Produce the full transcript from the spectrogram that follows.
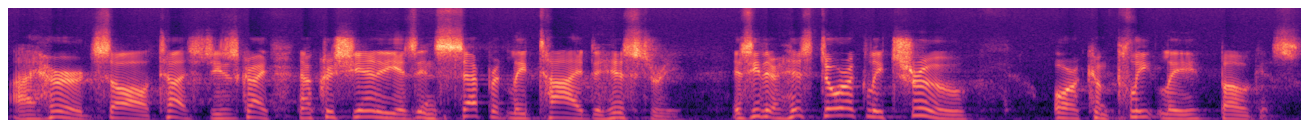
I heard, saw, touched Jesus Christ. Now, Christianity is inseparably tied to history. It's either historically true or completely bogus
